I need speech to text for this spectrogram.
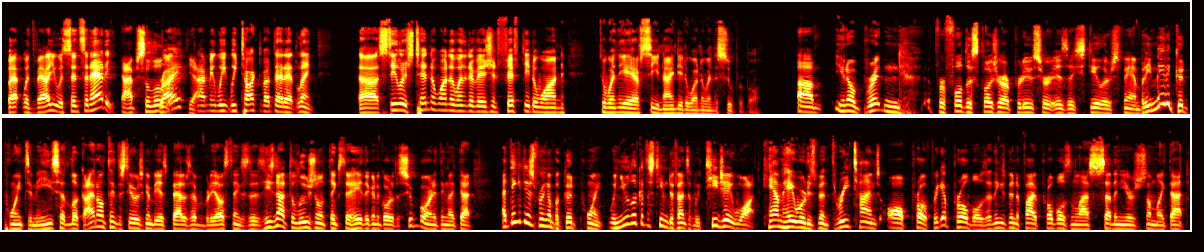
bet with value with Cincinnati. Absolutely, right? Yeah. I mean, we we talked about that at length. Uh, Steelers ten to one to win the division, fifty to one to win the AFC, ninety to one to win the Super Bowl. Um, you know, Britton, for full disclosure, our producer is a Steelers fan, but he made a good point to me. He said, Look, I don't think the Steelers are going to be as bad as everybody else thinks. He's not delusional and thinks that, hey, they're going to go to the Super Bowl or anything like that. I think he just bring up a good point. When you look at this team defensively, TJ Watt, Cam Heyward, who's been three times all pro, forget Pro Bowls. I think he's been to five Pro Bowls in the last seven years or something like that.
